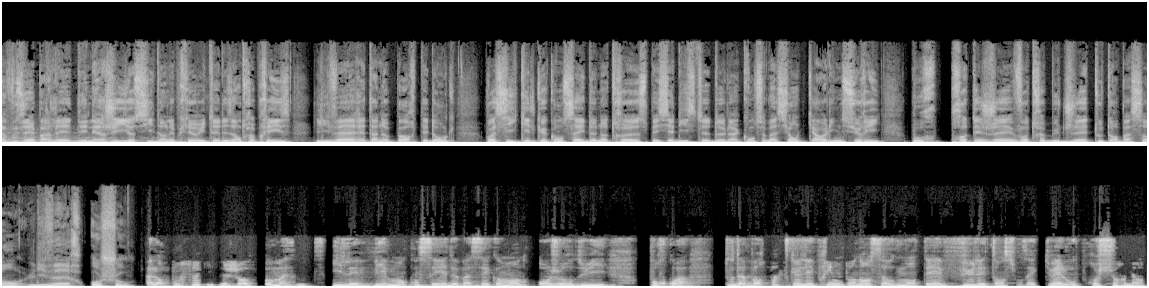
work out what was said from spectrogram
Vous avez parlé d'énergie aussi dans les priorités des entreprises. L'hiver est à nos portes et donc voici quelques conseils de notre spécialiste de la consommation, Caroline Sury, pour protéger votre budget tout en passant l'hiver au chaud. Alors pour ceux qui se chauffent au mazout, il est vivement conseillé de passer commande aujourd'hui. Pourquoi? Tout d'abord parce que les prix ont tendance à augmenter vu les tensions actuelles au Proche-Orient.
